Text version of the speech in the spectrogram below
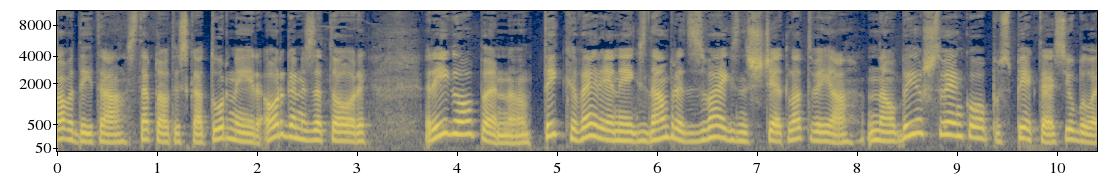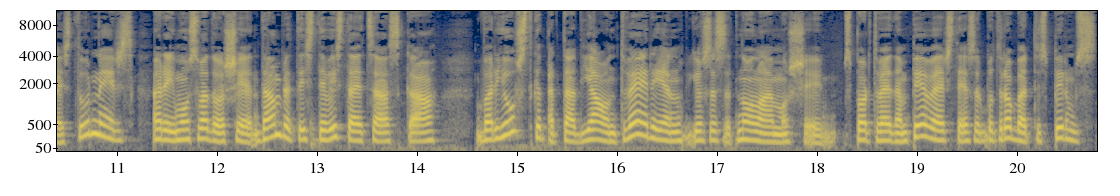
pavadītā starptautiskā turnīra organizatori. Rīga Open tik vērienīgas Dambredzes zvaigznes šķiet Latvijā nav bijušas vienkopus, piektais jubilejas turnīrs. Arī mūsu vadošie Dambretisti jau izteicās, ka var just, ka ar tādu jaunu tvērienu jūs esat nolēmuši sporta veidam pievērsties. Varbūt Robertis pirms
